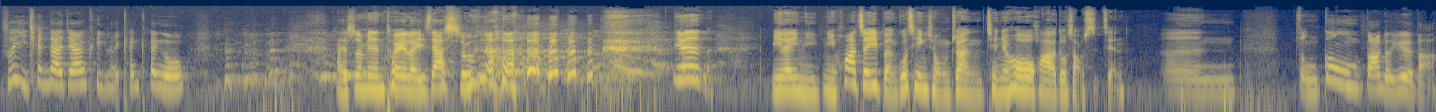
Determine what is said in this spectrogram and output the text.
所以劝大家可以来看看哦。还顺便推了一下书呢，因为。米雷，你你画这一本《过气英雄传》前前后后花了多少时间？嗯，总共八个月吧，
